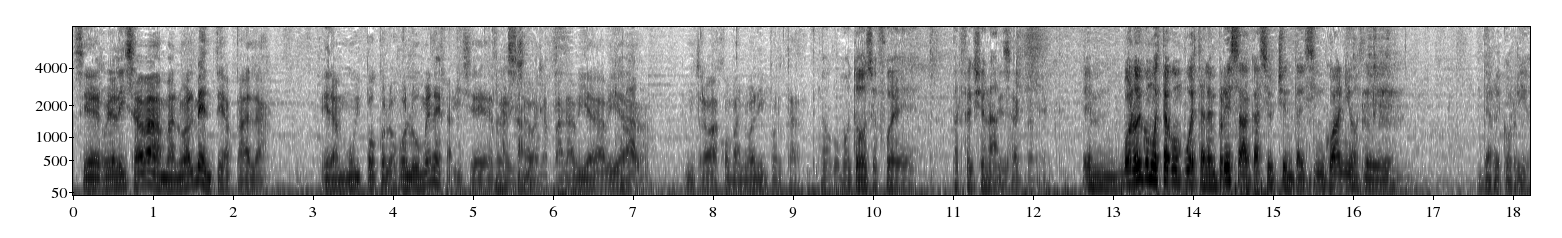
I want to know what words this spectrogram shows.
se realizaba manualmente a pala. Eran muy pocos los volúmenes y se realizaban a pala. Había, había un trabajo manual importante. No, como todo se fue perfeccionando. Exactamente. Em, bueno, hoy cómo está compuesta la empresa, casi 85 años de, de recorrido.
